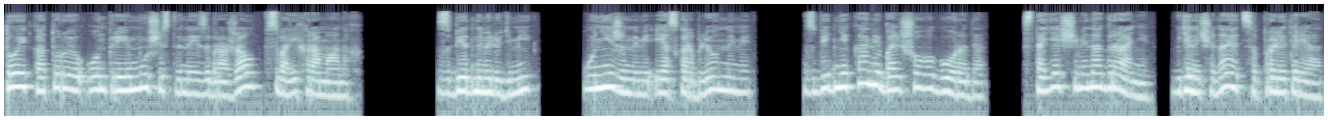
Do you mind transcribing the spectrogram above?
той, которую он преимущественно изображал в своих романах. С бедными людьми, униженными и оскорбленными, с бедняками большого города, стоящими на грани, где начинается пролетариат.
